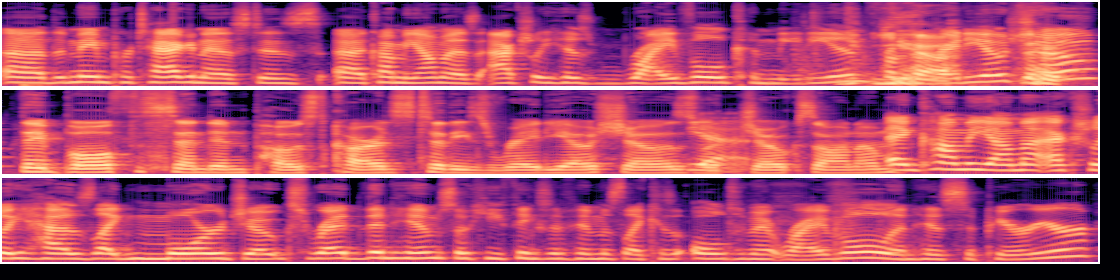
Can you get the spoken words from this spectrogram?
uh, the main protagonist is uh, Kamiyama is actually his rival comedian from the radio show. They both send in postcards to these radio shows Yeah. with jokes on them. And Kamiyama actually has like more jokes read than him, so he thinks of him as like his ultimate rival and his superior.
